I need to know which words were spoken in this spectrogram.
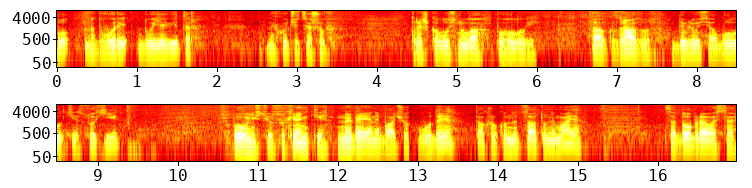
бо на дворі дує вітер. Не хочеться, щоб кришка луснула по голові. Так, зразу дивлюся, вулики сухі, повністю сухенькі, ніде я не бачу води, так що конденсату немає. Це добре ось це.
